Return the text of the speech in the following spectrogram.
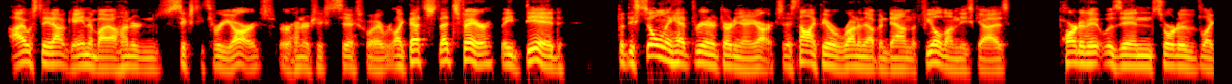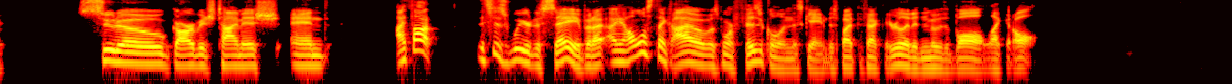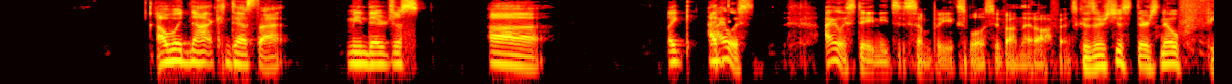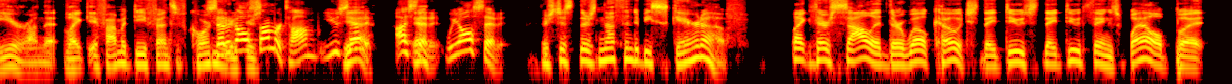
Iowa State outgained them by 163 yards or 166, whatever. Like that's that's fair. They did, but they still only had 339 yards. It's not like they were running up and down the field on these guys. Part of it was in sort of like pseudo garbage time ish. And I thought this is weird to say, but I, I, almost think Iowa was more physical in this game, despite the fact they really didn't move the ball like at all. I would not contest that. I mean, they're just uh like I, was Iowa State needs somebody explosive on that offense because there's just there's no fear on that. Like if I'm a defensive coordinator, said it all summer, Tom. You said yeah, it. I said yeah. it. We all said it. There's just there's nothing to be scared of. Like they're solid, they're well coached, they do they do things well, but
